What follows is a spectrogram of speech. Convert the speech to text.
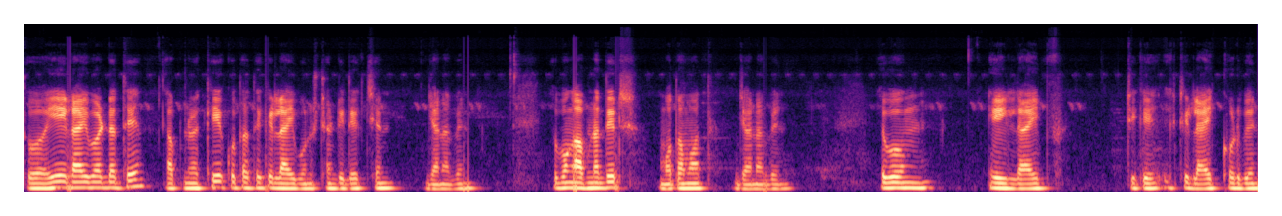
তো এই লাইভ আড্ডাতে আপনারা কে কোথা থেকে লাইভ অনুষ্ঠানটি দেখছেন জানাবেন এবং আপনাদের মতামত জানাবেন এবং এই লাইভটিকে একটি লাইক করবেন,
